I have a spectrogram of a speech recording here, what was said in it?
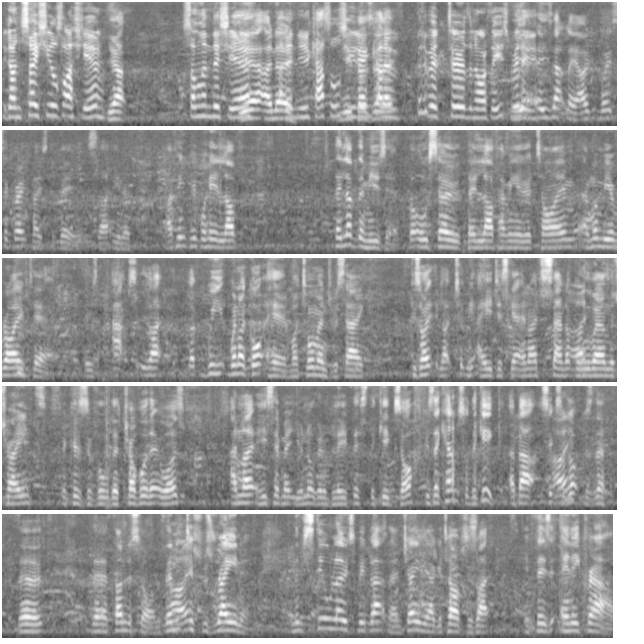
you done South Shields last year. Yeah. Sunderland this year. Yeah, I know. And then Newcastle. So you're doing Newcastle, kind of a bit of a tour of the northeast, really. Yeah, exactly. I, well, it's a great place to be. It's like you know, I think people here love. They love the music, but also they love having a good time. And when we arrived here, it was absolutely like, like we. When I got here, my tour manager was saying, because I it, like took me ages to get and I had to stand up all the way on the train because of all the trouble that it was. And like he said, mate, you're not going to believe this. The gig's off because they cancelled the gig about six o'clock because the the the thunderstorms. Then it just was raining, and there was still loads of people out there. And Jamie, our guitarist, was like, if there's any crowd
